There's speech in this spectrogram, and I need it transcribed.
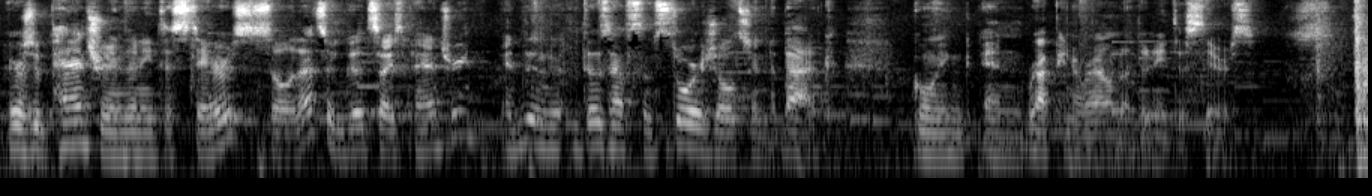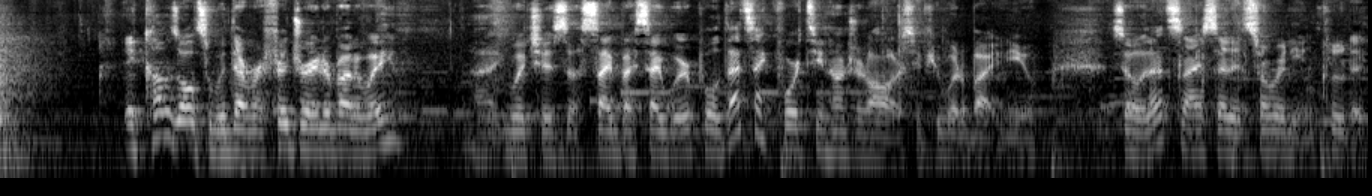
There's a pantry underneath the stairs, so that's a good sized pantry. And then it does have some storage also in the back, going and wrapping around underneath the stairs. It comes also with that refrigerator, by the way, uh, which is a side-by-side Whirlpool. That's like $1,400 if you were to buy it new. So that's nice that it's already included.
